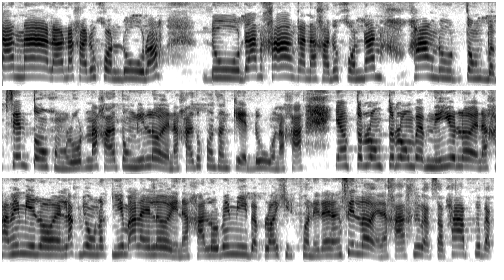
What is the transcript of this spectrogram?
ด้านหน้าแล้วนะคะ ทุกคนดูเนาะดูด้านข้างกันนะคะ ทุกคนด้านข้างดูตรงแบบเส้นตรงของรถนะคะ ตรงนี้เลยนะคะ ทุกคนสังเกตดูนะคะ ยังตรงตรงแบบนี้อยู่เลยนะคะ ไม่มีรอยลักยงลักยิ้มอะไรเลยนะคะรถไม่มีแบบรอยขีดข่วนใดๆทั้งสิ้นเลยนะคะ คือแบบสภาพคือแบบ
